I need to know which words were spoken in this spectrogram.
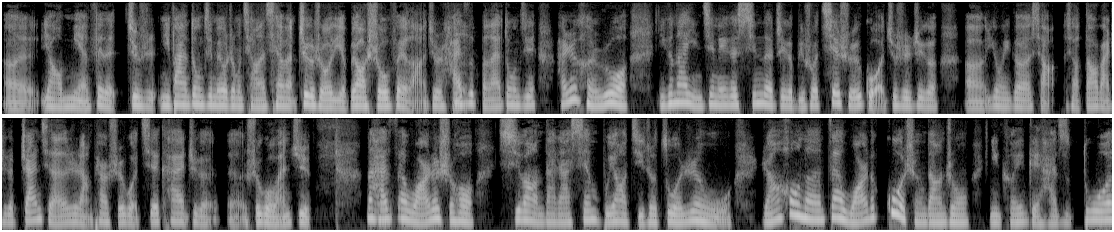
呃要免费的，就是你发现动机没有这么强的，千万这个时候也不要收费了。就是孩子本来动机还是很弱，你跟他引进了一个新的这个，比如说切水果，就是这个呃用一个小小刀把这个粘起来的这两片水果切开，这个呃水果玩具。那孩子在玩的时候，希望大家先不要急着做任务，然后呢，在玩的过程当中，你可以给孩子多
